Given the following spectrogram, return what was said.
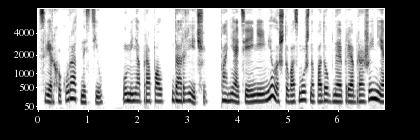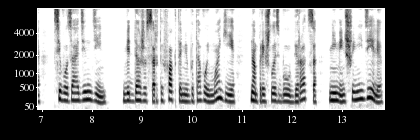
сверхаккуратностью. У меня пропал дар речи. Понятия не имела, что возможно подобное преображение всего за один день. Ведь даже с артефактами бытовой магии нам пришлось бы убираться не меньше недели.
